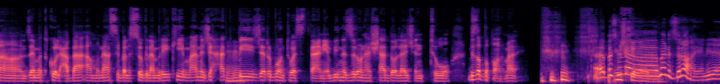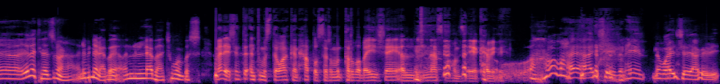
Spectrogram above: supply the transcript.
آه، زي ما تقول عباءة مناسبة للسوق الأمريكي ما نجحت بيجربون twist ثانية بينزلونها Shadow Legend 2 بيظبطونها ما بس مشكلة ما نزلوها يعني. يا ليت ينزلونها. نبي نلعب نلعبها تشوفون بس. معليش انت انت مستواك انحط وصرت ترضى بأي شيء الناس ما هم زيك حبيبي. والله أي شيء الحين. نبغى أي شيء يا حبيبي.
